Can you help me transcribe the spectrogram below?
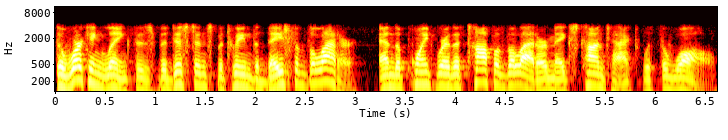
The working length is the distance between the base of the ladder and the point where the top of the ladder makes contact with the wall.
